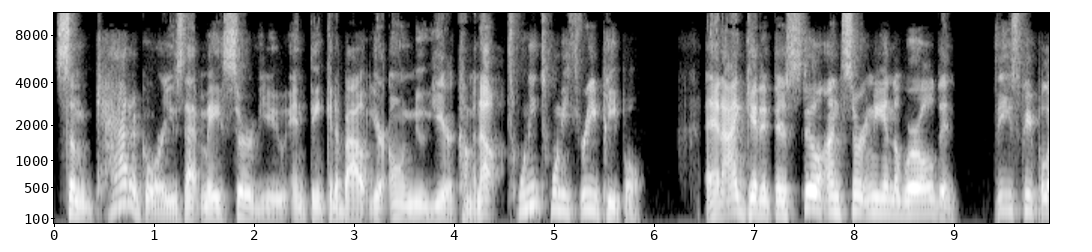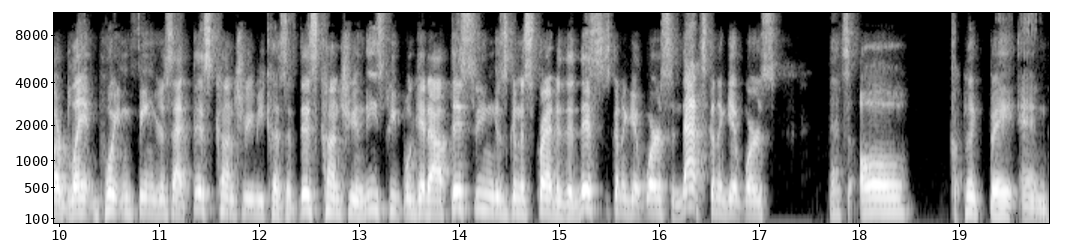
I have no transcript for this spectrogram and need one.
some categories that may serve you in thinking about your own new year coming up 2023 people. And I get it. There's still uncertainty in the world. And these people are blatant pointing fingers at this country because if this country and these people get out, this thing is going to spread and then this is going to get worse and that's going to get worse. That's all clickbait and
